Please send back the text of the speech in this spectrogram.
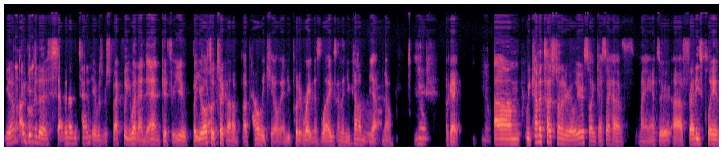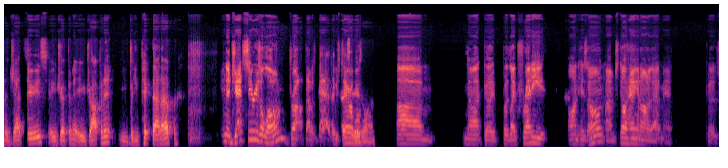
You know, I'll give it a seven out of ten. It was respectful. You went end to end, good for you. But you also Love it. took on a, a penalty kill and you put it right in his legs, and then you kind of yeah no No. okay. No. Um, we kind of touched on it earlier, so I guess I have my answer. Uh, Freddie's play in the Jet series. Are you dripping it? Are you dropping it? You, would you pick that up? In the Jet series alone, drop. That was bad. the it was Jet terrible. Um, not good. But like Freddie on his own, I'm still hanging on to that man because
